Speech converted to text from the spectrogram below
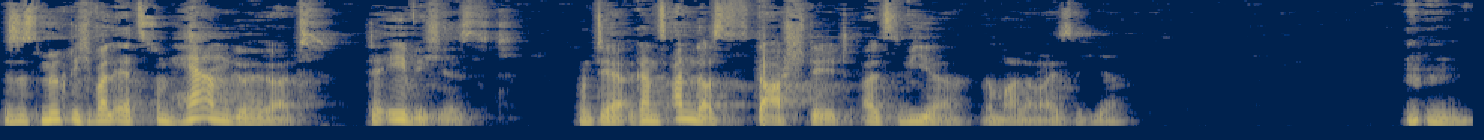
Es ist möglich, weil er zum Herrn gehört, der ewig ist und der ganz anders dasteht als wir normalerweise hier.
